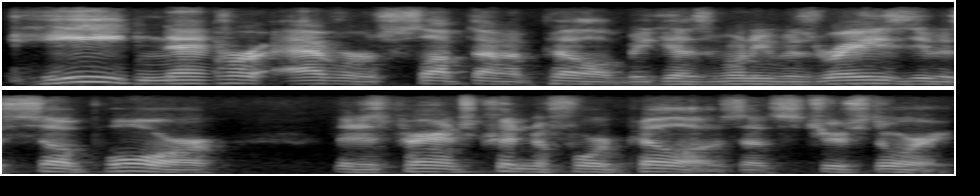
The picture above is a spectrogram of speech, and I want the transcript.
he never ever slept on a pillow because when he was raised, he was so poor that his parents couldn't afford pillows. That's a true story.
